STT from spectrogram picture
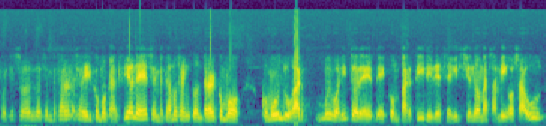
pues eso nos empezaron a salir como canciones, empezamos a encontrar como, como un lugar muy bonito de, de compartir y de seguir siendo más amigos aún.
